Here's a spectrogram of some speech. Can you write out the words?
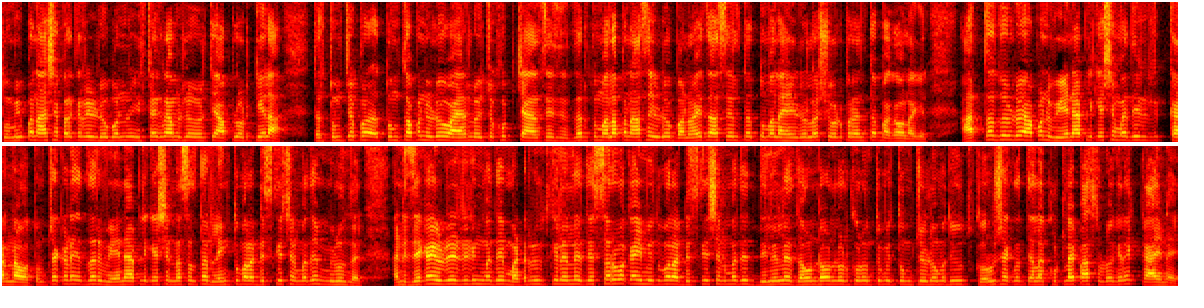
तुम्ही पण अशा प्रकारे व्हिडिओ बनवून इंस्टाग्राम रीलवरती अपलोड केला तर तुमच्या पण तुमचा पण व्हिडिओ व्हायरल व्हायचे खूप चान्सेस आहे. जर तुम्हाला पण असा व्हिडिओ बनवायचा असेल तर तुम्हाला ह्या व्हिडिओला शेवटपर्यंत बघावं लागेल. आजचा जो व्हिडिओ आपण व्ही एन ॲप्लिकेशनमध्ये करणार आहोत. तुमच्याकडे जर व्ही एन ॲप्लिकेशन नसेल तर लिंक तुम्हाला डिस्क्रिप्शनमध्ये मिळून जाईल. आणि जे काही व्हिडिओ एडिटिंगमध्ये मटेरियल यूज केलेलं आहे ते सर्व काही मी तुम्हाला डिस्क्रिप्शनमध्ये दिलेलं आहे. जाऊन डाउनलोड करून तुम्ही तुमच्या व्हिडिओमध्ये यूज करू शकता. त्याला कुठलाही पासवर्ड वगैरे काय नाही.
